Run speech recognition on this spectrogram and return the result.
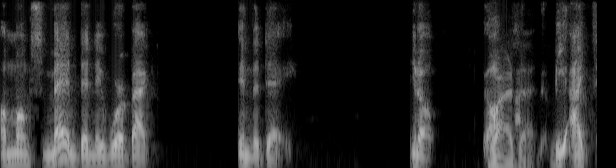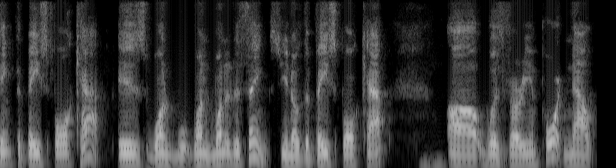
amongst men than they were back in the day. You know, why is that? The, I think the baseball cap is one one one of the things. You know, the baseball cap uh, was very important. Now,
